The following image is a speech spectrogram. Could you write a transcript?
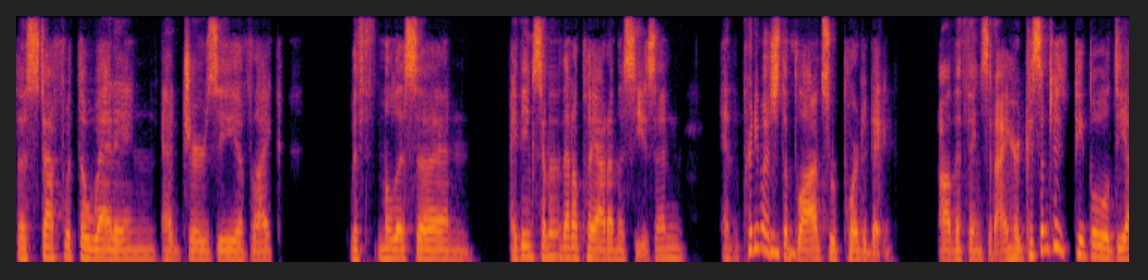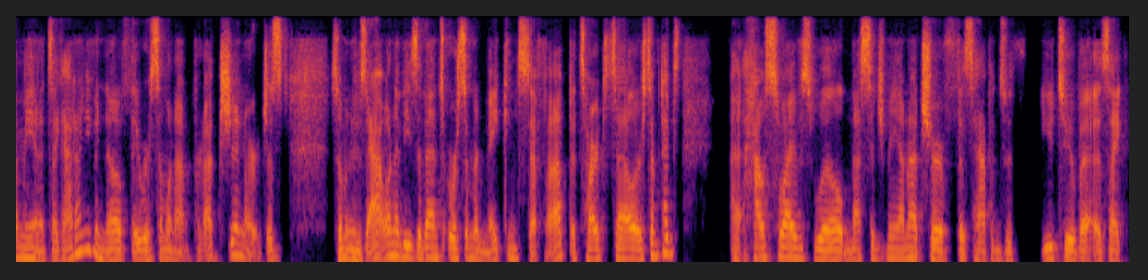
the stuff with the wedding at Jersey of like with Melissa and I think some of that'll play out on the season and pretty much the blogs reported it, all the things that I heard because sometimes people will DM me and it's like I don't even know if they were someone on production or just someone who's at one of these events or someone making stuff up. It's hard to tell or sometimes uh, housewives will message me. I'm not sure if this happens with YouTube, but it's like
